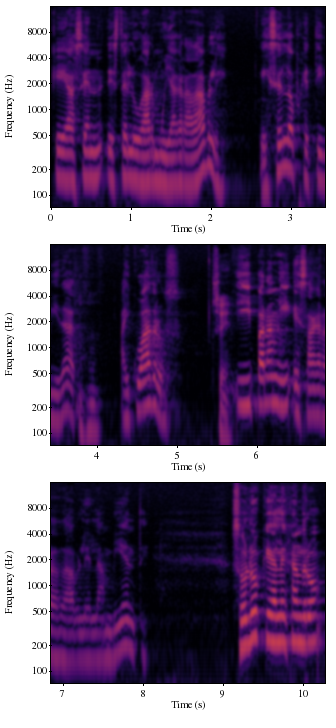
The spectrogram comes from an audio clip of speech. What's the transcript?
que hacen este lugar muy agradable. Esa es la objetividad. Hay cuadros. Y para mí es agradable el ambiente. Solo que Alejandro,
